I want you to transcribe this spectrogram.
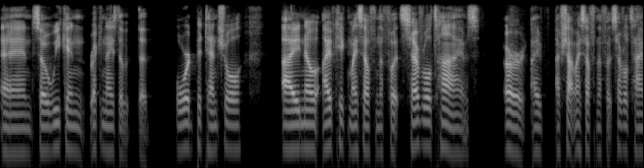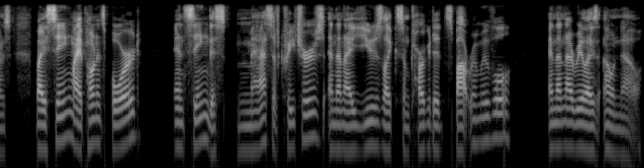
And so we can recognize the the board potential. I know I've kicked myself in the foot several times, or I've I've shot myself in the foot several times by seeing my opponent's board and seeing this mass of creatures, and then I use like some targeted spot removal, and then I realize, oh no,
